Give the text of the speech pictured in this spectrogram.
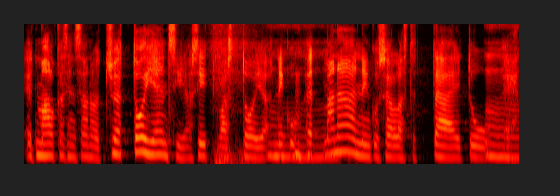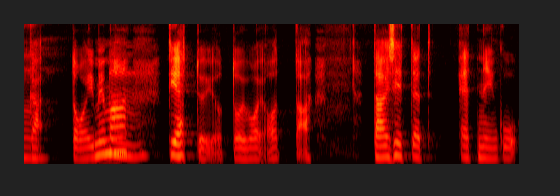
että mä alkaisin sanoa, että syöt toi ensin ja sit vasta toi. Mm-hmm. Niin kuin, että mä näen niin kuin sellaista, että tämä ei tule mm-hmm. ehkä toimimaan. Mm. Tiettyjä juttuja voi ottaa. Tai sitten, että et niinku,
